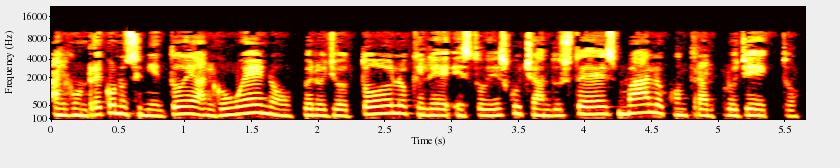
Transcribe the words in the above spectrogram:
algún reconocimiento de algo bueno, pero yo todo lo que le estoy escuchando a usted es malo contra el proyecto.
